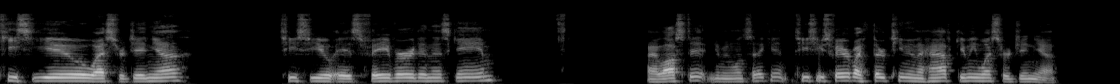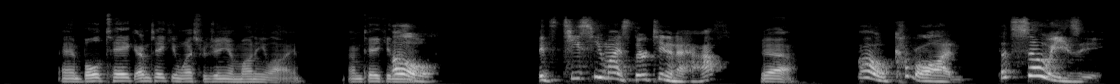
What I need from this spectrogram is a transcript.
TCU, West Virginia. TCU is favored in this game. I lost it. Give me one second. TCU's favored by 13 and a half. Give me West Virginia. And bold take, I'm taking West Virginia money line. I'm taking them. Oh, it's TCU minus 13 and a half? Yeah. Oh, come on. That's so easy.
